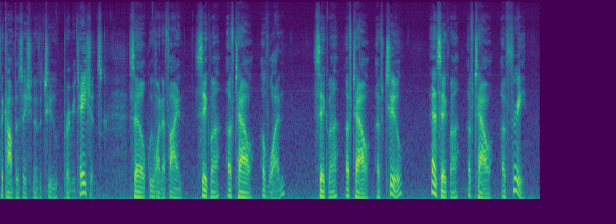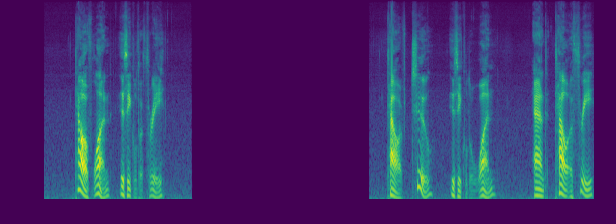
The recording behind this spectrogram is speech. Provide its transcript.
the composition of the two permutations. So we want to find sigma of tau of 1, sigma of tau of 2, and sigma of tau of 3. Tau of 1 is equal to 3. Tau of 2 is equal to 1. And tau of 3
